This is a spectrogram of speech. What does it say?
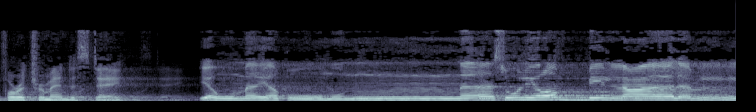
for a tremendous day, يوم يقوم الناس لرب العالمين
